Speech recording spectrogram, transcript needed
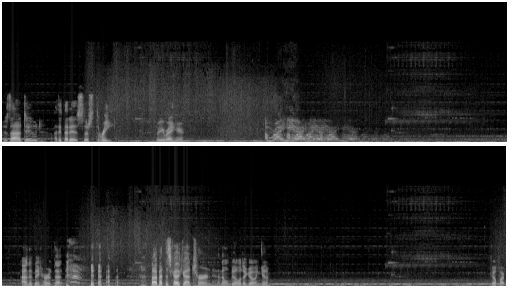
is that a dude? I think that is. There's three. Three right here. I'm right here. I don't think they heard that. but I bet this guy's gonna turn and then we'll be able to go and get him. Go for it.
